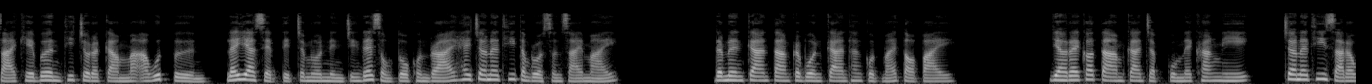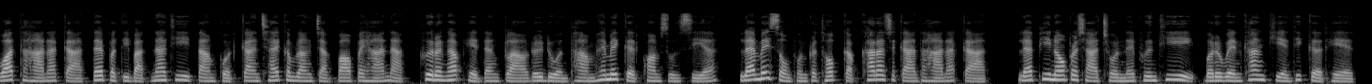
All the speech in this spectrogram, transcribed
สายเคเบิลที่โจรกรรมมาอาวุธปืน และยาเสพติดจำนวนหนึ่งจึงได้ส่งตัวคนร้ายให้เจ้าหน้าที่ตำรวจสนสายไหมดำเนินการตามกระบวนการทางกฎหมายต่อไป อย่างไรก็ตามการจับกลุ่มในครั้งนี้ เจ้าหน้าที่สารวัตรทหารอากาศได้ปฏิบัติหน้าที่ตามกฎการใช้กำลังจากเบาไปหาหนัก เพื่อระงับเหตุดังกล่าวโดยด่วนทำให้ไม่เกิดความสูญเสีย และไม่ส่งผลกระทบกับข้าราชการทหารอากาศ และพี่น้องประชาชนในพื้นที่บริเวณข้างเคียงที่เกิดเหตุ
